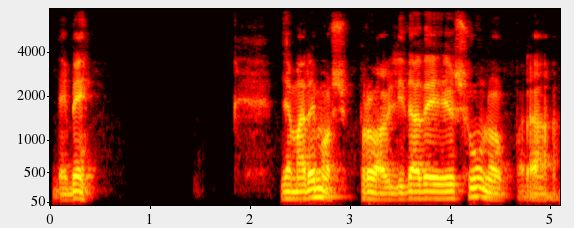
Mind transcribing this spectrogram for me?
de B. Llamaremos probabilidad de S1 para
